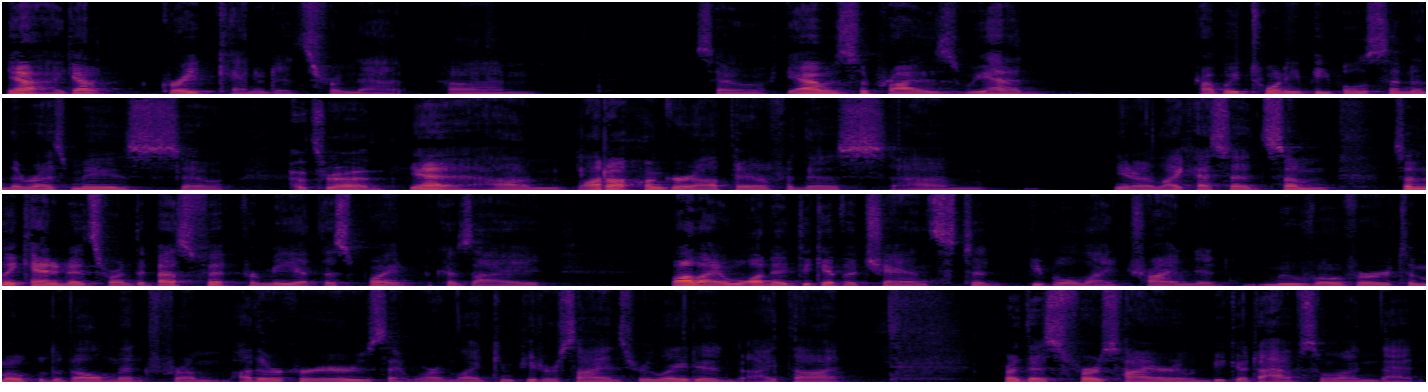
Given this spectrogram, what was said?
yeah, I got great candidates from that. Um, so yeah, I was surprised. We had probably 20 people send in their resumes. So That's rad. yeah, um, a lot of hunger out there for this. Um, you know, like I said, some some of the candidates weren't the best fit for me at this point because I, while I wanted to give a chance to people like trying to move over to mobile development from other careers that weren't like computer science related, I thought for this first hire it would be good to have someone that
